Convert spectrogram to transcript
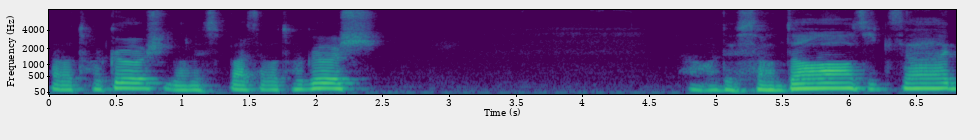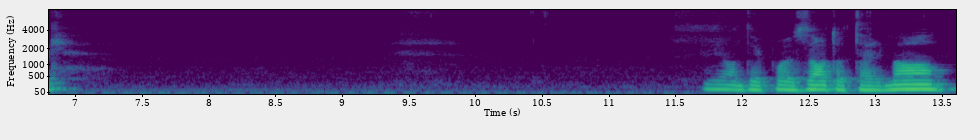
à votre gauche, dans l'espace à votre gauche. En redescendant, zigzag. Et en déposant totalement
